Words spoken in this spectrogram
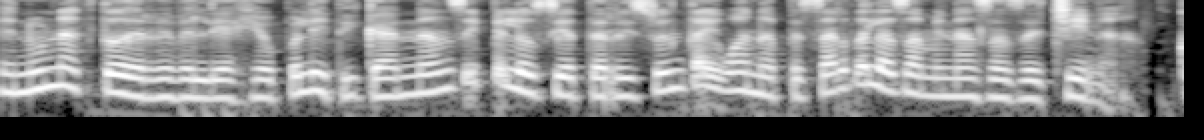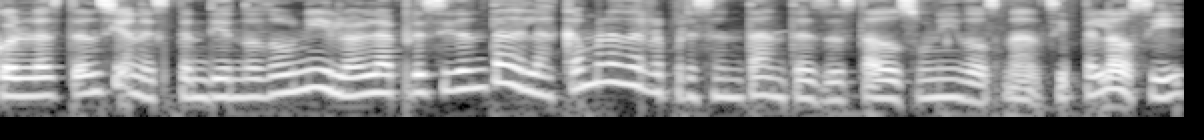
En un acto de rebeldía geopolítica, Nancy Pelosi aterrizó en Taiwán a pesar de las amenazas de China. Con las tensiones pendiendo de un hilo, la presidenta de la Cámara de Representantes de Estados Unidos, Nancy Pelosi,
